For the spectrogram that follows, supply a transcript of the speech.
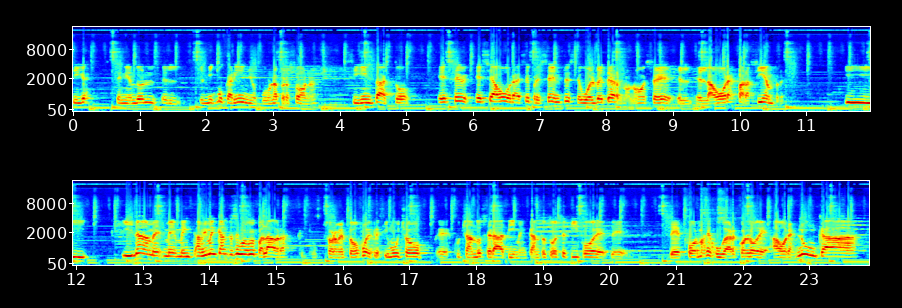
sigues teniendo el, mismo cariño por una persona, sigue intacto, ese, ese ahora, ese presente se vuelve eterno, ¿no? Ese, el, ahora es para siempre. Y, y nada, me, me, a mí me encanta ese juego de palabras, sobre todo porque crecí mucho eh, escuchando Cerati, me encanta todo ese tipo de, de, de, formas de jugar con lo de ahora es nunca,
